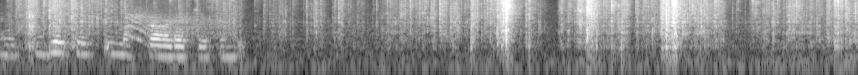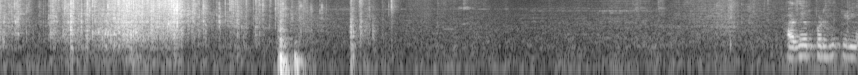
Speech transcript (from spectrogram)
అండ్ ఇది వచ్చేసి మా అక్క ఆర్డర్ చేసింది అది ఎప్పటిది పిల్ల?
